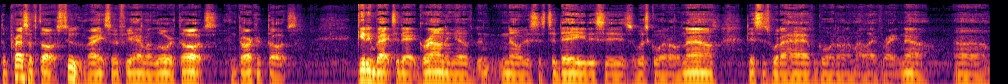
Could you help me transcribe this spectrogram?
depressive thoughts too, right? So if you're having lower thoughts and darker thoughts, getting back to that grounding of no, this is today, this is what's going on now, this is what I have going on in my life right now, um,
